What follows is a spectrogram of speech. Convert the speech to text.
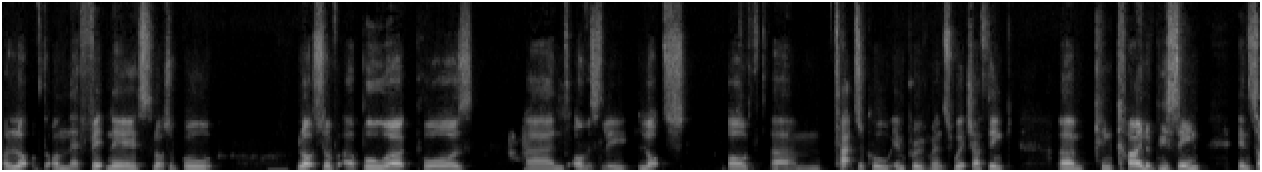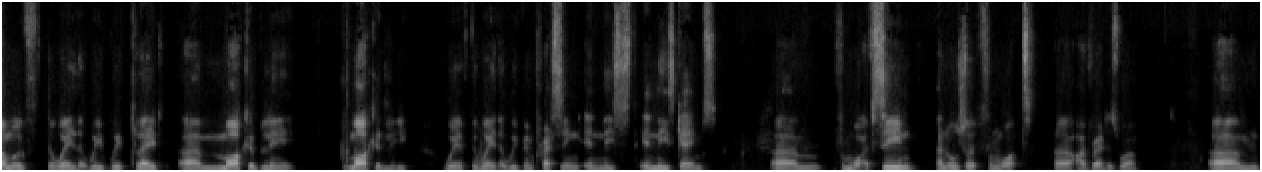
a lot on their fitness, lots of ball, lots of uh, ball work, pause, and obviously lots of um, tactical improvements, which I think um, can kind of be seen in some of the way that we've we've played, um, markedly, markedly with the way that we've been pressing in these in these games, um, from what I've seen and also from what uh, I've read as well. Um,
